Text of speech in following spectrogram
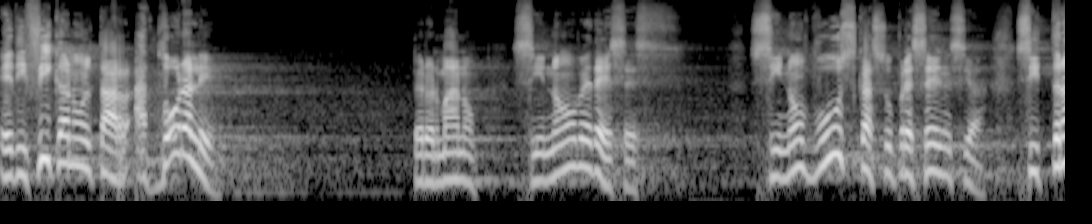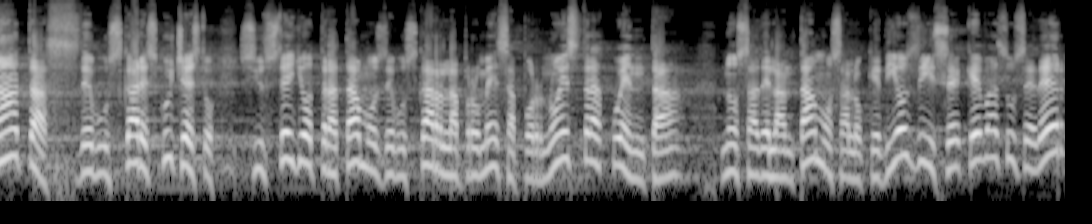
Edifica un altar, adórale. Pero hermano, si no obedeces, si no buscas su presencia, si tratas de buscar, escucha esto, si usted y yo tratamos de buscar la promesa por nuestra cuenta, nos adelantamos a lo que Dios dice, ¿qué va a suceder?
